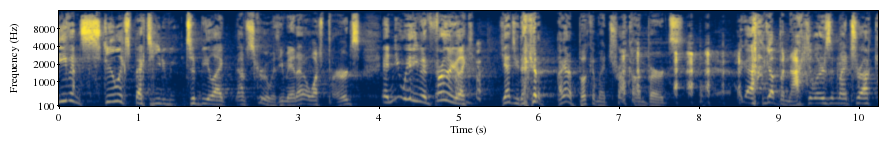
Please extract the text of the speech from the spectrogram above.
Even still expecting you to be, to be like, I'm screwing with you, man. I don't watch birds. And you went even further. You're like, yeah, dude, I got a, I got a book in my truck on birds. I got, I got binoculars in my truck.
